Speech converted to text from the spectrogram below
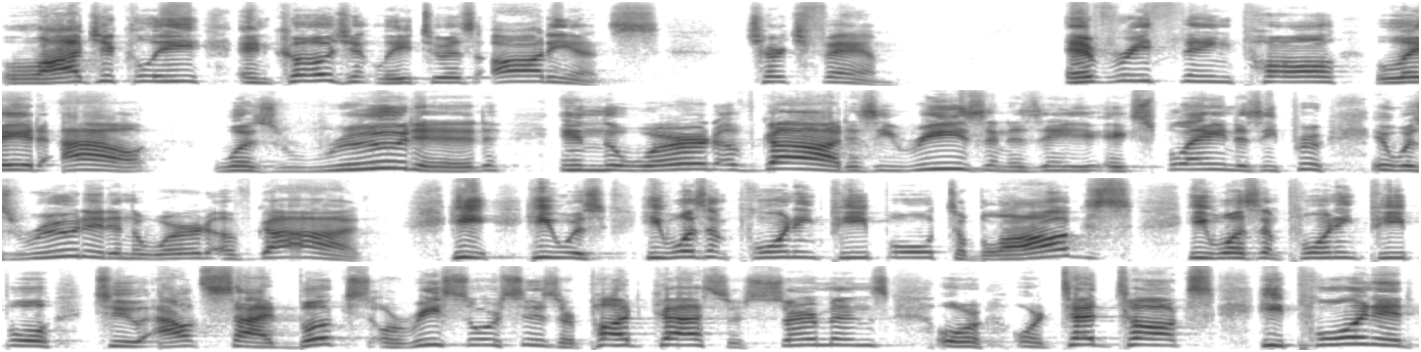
logically, and cogently to his audience. Church fam, everything Paul laid out was rooted in the Word of God as he reasoned, as he explained, as he proved. It was rooted in the Word of God. He, he, was, he wasn't pointing people to blogs. He wasn't pointing people to outside books or resources or podcasts or sermons or, or TED Talks. He pointed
